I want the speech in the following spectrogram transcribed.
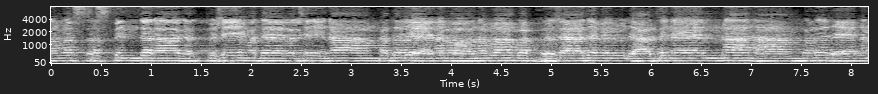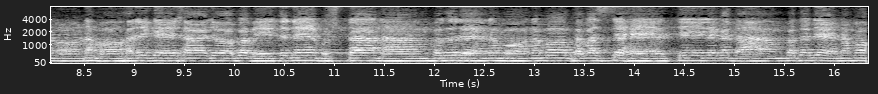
नमः सस्मिन्दराजत्विषेमदेवसेनाम् पदजे नमो नमो विव्याधिनेन्नानाम् पदजे नमो नमो हरिकेशायोपवेदिने पुष्टानाम् पदजे नमो नमो भवस्य हेत्ये जगताम् पदजे नमो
